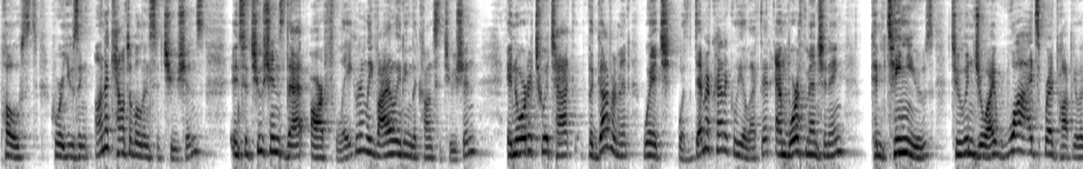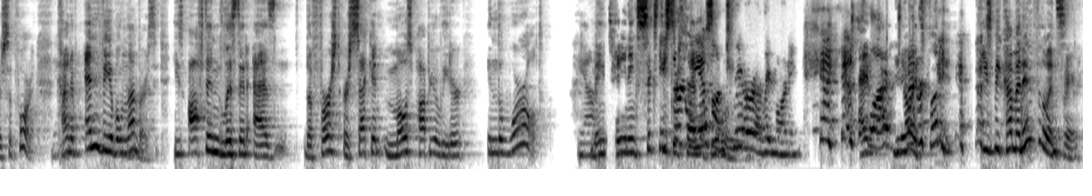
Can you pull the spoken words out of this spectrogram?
posts, who are using unaccountable institutions, institutions that are flagrantly violating the Constitution in order to attack the government, which was democratically elected and worth mentioning continues to enjoy widespread popular support, yeah. kind of enviable numbers. He's often listed as the first or second most popular leader in the world yeah. maintaining 60 He certainly is on Twitter every morning. and, you know, it's funny. He's become an influencer.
